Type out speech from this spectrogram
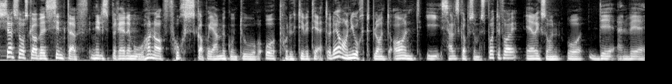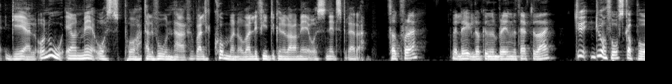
Sjefsforsker ved Sintef, Nils Bredemo, han har forska på hjemmekontor og produktivitet. og Det har han gjort bl.a. i selskap som Spotify, Eriksson og DNV GL. Og nå er han med oss på telefonen her. Velkommen og veldig fint å kunne være med oss, Nils Brede. Takk for det. Veldig hyggelig å kunne bli invitert til deg. Du, du har forska på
